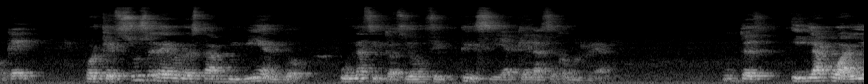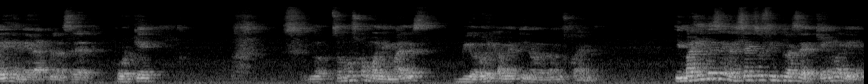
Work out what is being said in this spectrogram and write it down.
¿Ok? Porque su cerebro está viviendo una situación ficticia que él hace como real. Entonces, y la cual le genera placer. Porque somos como animales biológicamente y no nos damos cuenta. Imagínense en el sexo sin placer, ¿quién lo haría?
